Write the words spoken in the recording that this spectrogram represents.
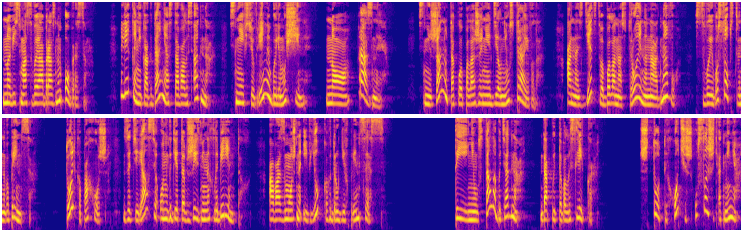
но весьма своеобразным образом. Лика никогда не оставалась одна, с ней все время были мужчины, но разные. Снежану такое положение дел не устраивало. Она с детства была настроена на одного, своего собственного принца. Только, похоже, затерялся он где-то в жизненных лабиринтах, а, возможно, и в юбках других принцесс. «Ты не устала быть одна?» – допытывалась Лика. «Что ты хочешь услышать от меня?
